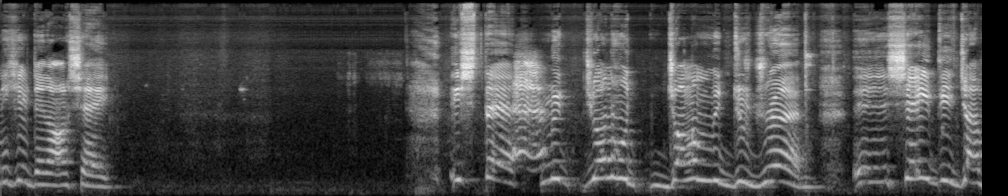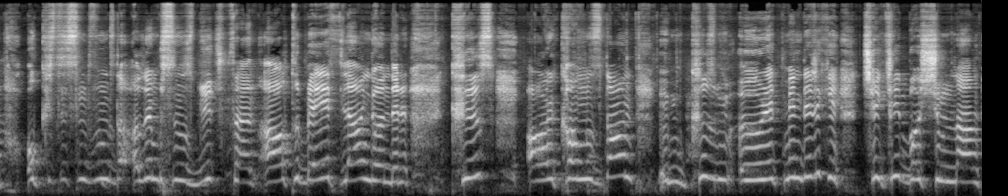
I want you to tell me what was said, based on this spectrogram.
nehir denen şey. İşte mü, can, can müdürüm e, şey diyeceğim o kızı sınıfımızda alır mısınız? Lütfen 6B'ye falan gönderin. Kız arkamızdan kız öğretmen dedi ki çekil başımdan.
